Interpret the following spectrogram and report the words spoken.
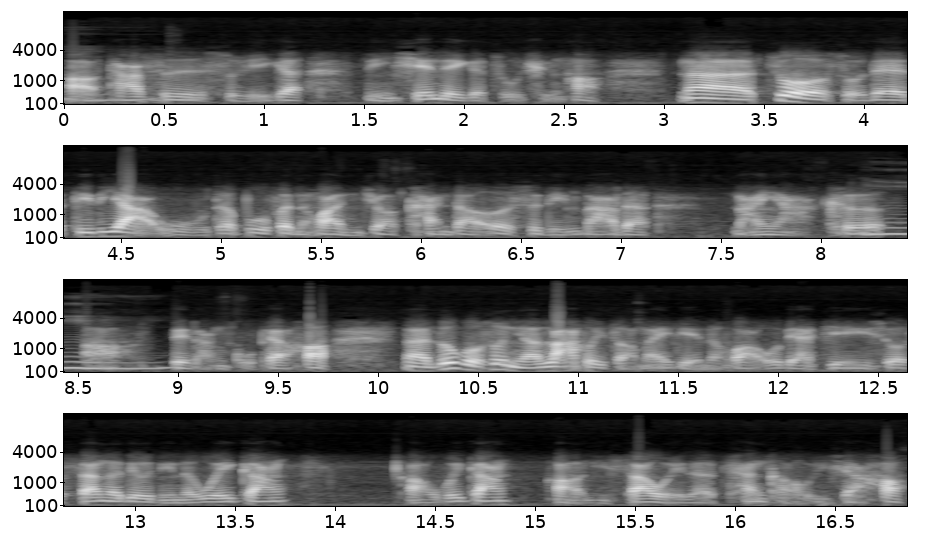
啊，它是属于一个领先的一个族群哈。那做所谓的 DDR 五的部分的话，你就要看到二四零八的南亚科啊这档股票哈。那如果说你要拉回早买点的话，我比较建议说三二六零的微钢，好微刚，好你稍微的参考一下哈。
